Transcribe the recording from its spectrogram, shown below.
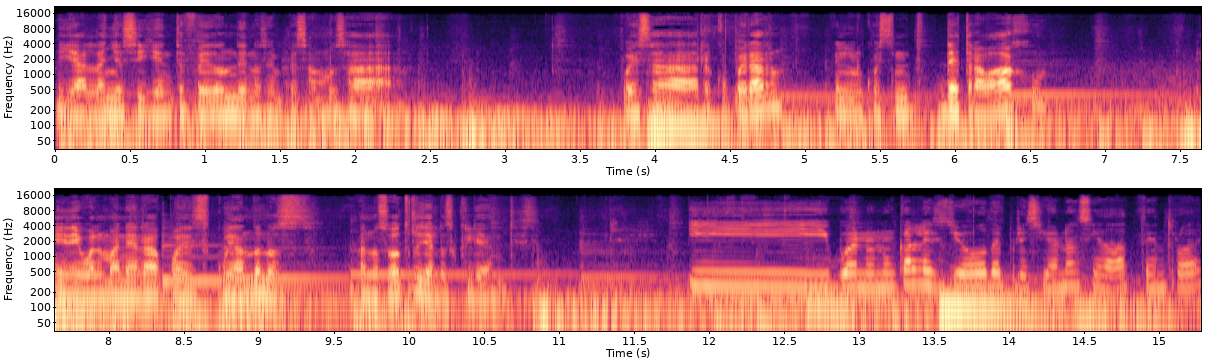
y al año siguiente fue donde nos empezamos a pues a recuperar en cuestión de trabajo y de igual manera pues cuidándonos a nosotros y a los clientes. Y bueno, ¿nunca les dio depresión, ansiedad dentro de?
